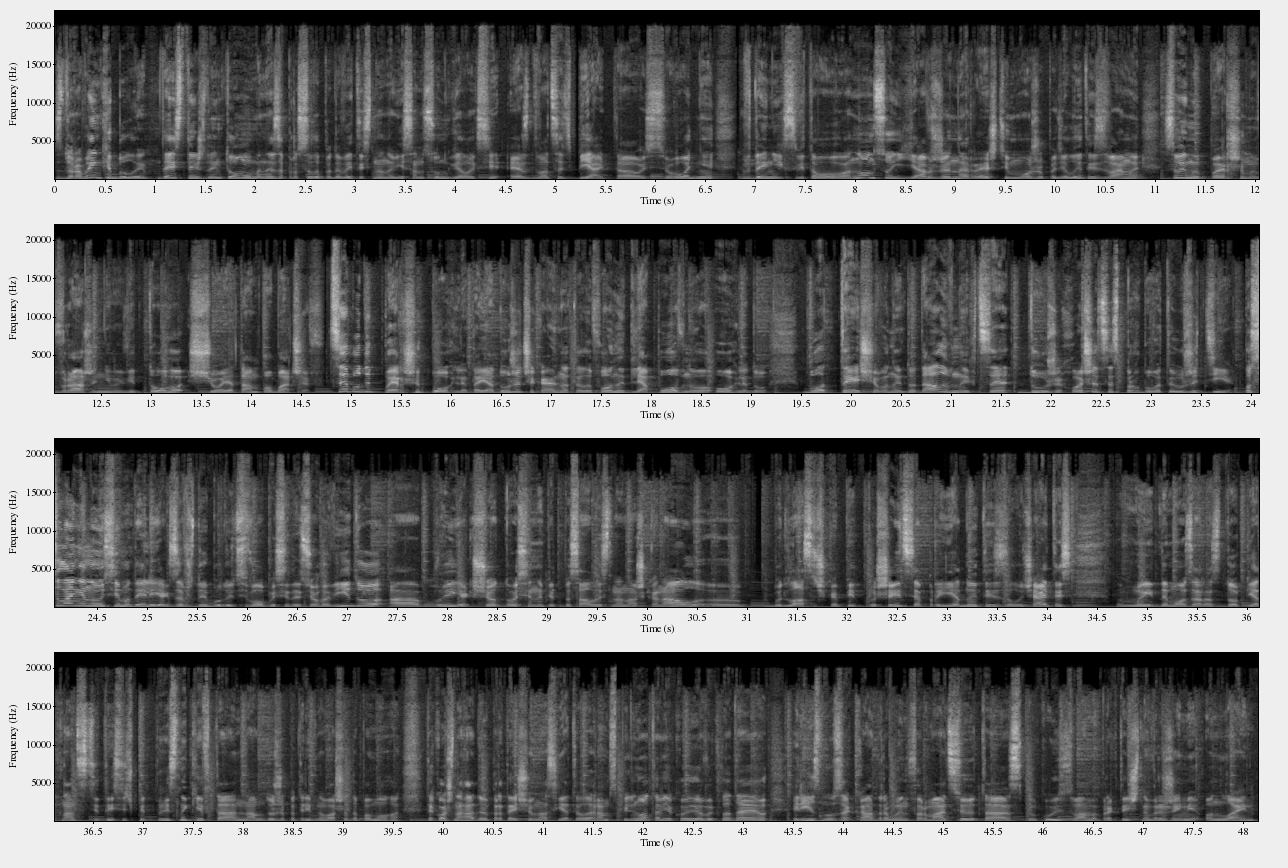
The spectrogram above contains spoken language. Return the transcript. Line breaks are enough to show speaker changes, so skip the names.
Здоровенькі були. Десь тиждень тому мене запросили подивитись на нові Samsung Galaxy S25. Та ось сьогодні, в день їх світового анонсу, я вже нарешті можу поділитись з вами своїми першими враженнями від того, що я там побачив. Це буде перший погляд, а я дуже чекаю на телефони для повного огляду, бо те, що вони додали в них, це дуже хочеться спробувати у житті. Посилання на усі моделі, як завжди, будуть в описі до цього відео. А ви, якщо досі не підписались на наш канал, е, будь ласка, підпишіться, приєднуйтесь, залучайтесь. Ми йдемо зараз до 15 тисяч підписників, та нам дуже потрібна ваша допомога. Також нагадую про те, що в нас є телеграм-спільнота, в якої я викладаю різну закадрову інформацію та спілкуюсь з вами практично в режимі онлайн.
